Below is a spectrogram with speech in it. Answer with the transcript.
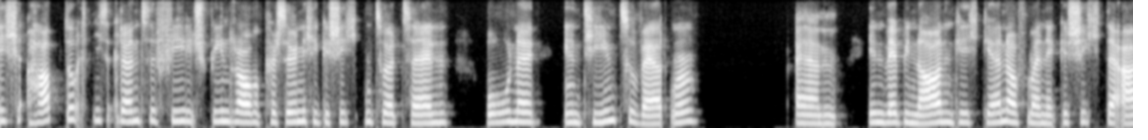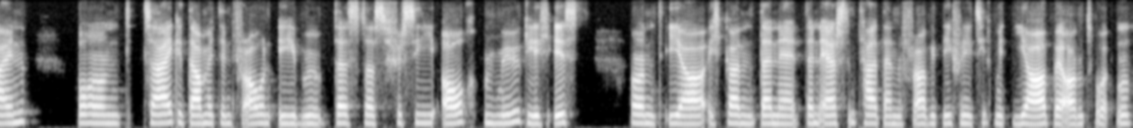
Ich habe durch diese Grenze viel Spielraum, persönliche Geschichten zu erzählen, ohne intim zu werden. Ähm, in Webinaren gehe ich gerne auf meine Geschichte ein und zeige damit den Frauen eben, dass das für sie auch möglich ist, Und ja, ich kann deine, den ersten Teil deiner Frage definitiv mit Ja beantworten.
